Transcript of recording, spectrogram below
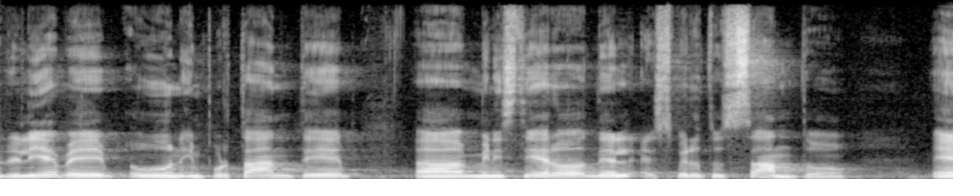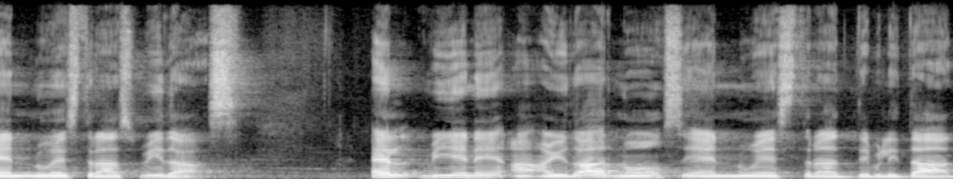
relieve un importante uh, ministerio del Espíritu Santo en nuestras vidas. Él viene a ayudarnos en nuestra debilidad.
